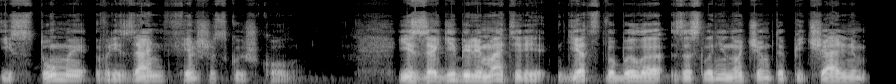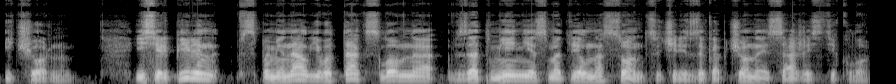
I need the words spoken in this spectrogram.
из Тумы в Рязань в фельдшерскую школу. Из-за гибели матери детство было заслонено чем-то печальным и черным. И Серпилин вспоминал его так, словно в затмение смотрел на солнце через закопченное сажей стекло.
